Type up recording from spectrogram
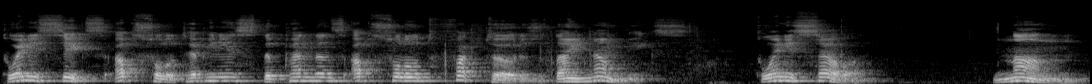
26. Absolute happiness, dependence, absolute factors, dynamics. 27. None,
